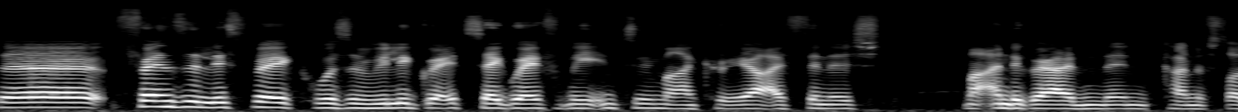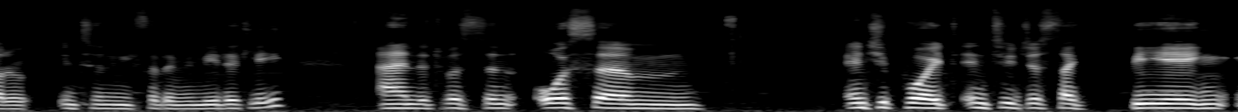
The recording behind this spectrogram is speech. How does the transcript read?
The Friends of Liesbeek was a really great segue for me into my career. I finished my undergrad and then kind of started interning for them immediately and it was an awesome entry point into just like being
